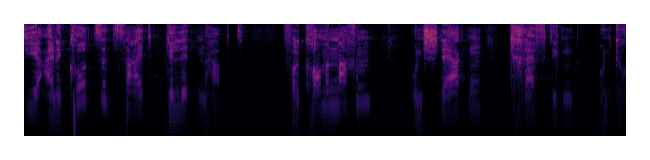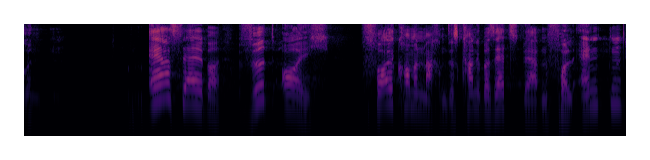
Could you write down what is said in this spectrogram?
die ihr eine kurze Zeit gelitten habt, vollkommen machen und stärken, kräftigen und gründen. Er selber wird euch vollkommen machen, das kann übersetzt werden, vollenden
